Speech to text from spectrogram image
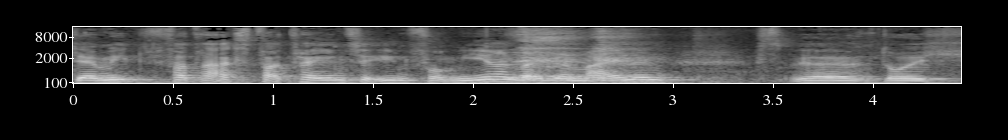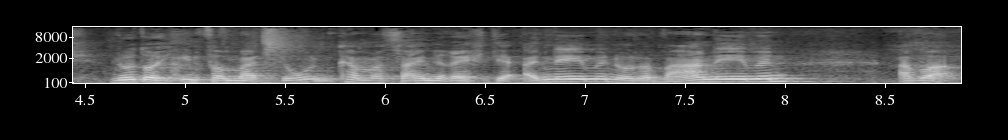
der Mietvertragsparteien zu informieren, weil wir meinen, äh, durch, nur durch Information kann man seine Rechte annehmen oder wahrnehmen, aber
